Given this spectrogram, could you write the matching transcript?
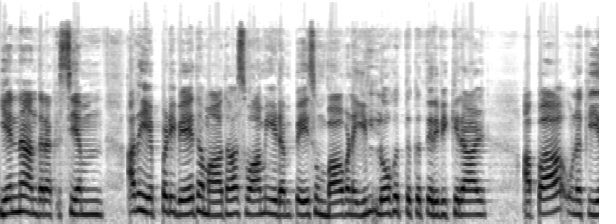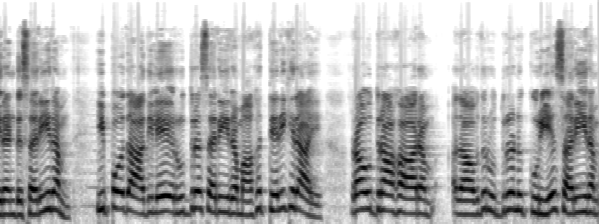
என்ன அந்த ரகசியம்? அதை எப்படி வேத மாதா சுவாமியிடம் பேசும் பாவனையில் லோகத்துக்கு தெரிவிக்கிறாள்? அப்பா உனக்கு இரண்டு சரீரம். இப்போது அதிலே ருத்ர சரீரமாக தெரிகிறாய். ரௌத்ராகாரம் அதாவது ருத்ரனுக்குரிய சரீரம்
